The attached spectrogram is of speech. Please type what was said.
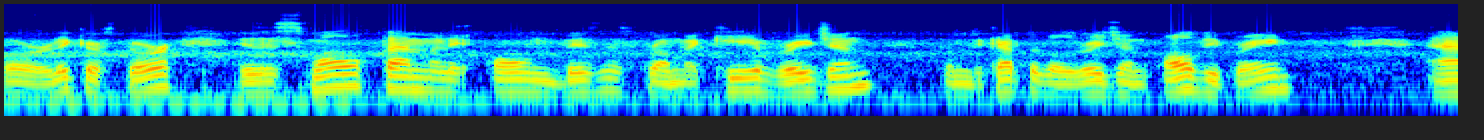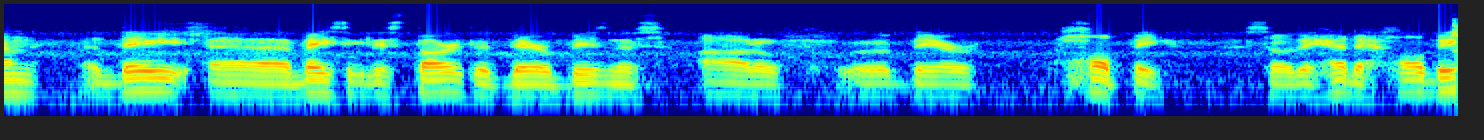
or liquor store, is a small family-owned business from a Kiev region, from the capital region of Ukraine, and they uh, basically started their business out of uh, their hobby. So they had a hobby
